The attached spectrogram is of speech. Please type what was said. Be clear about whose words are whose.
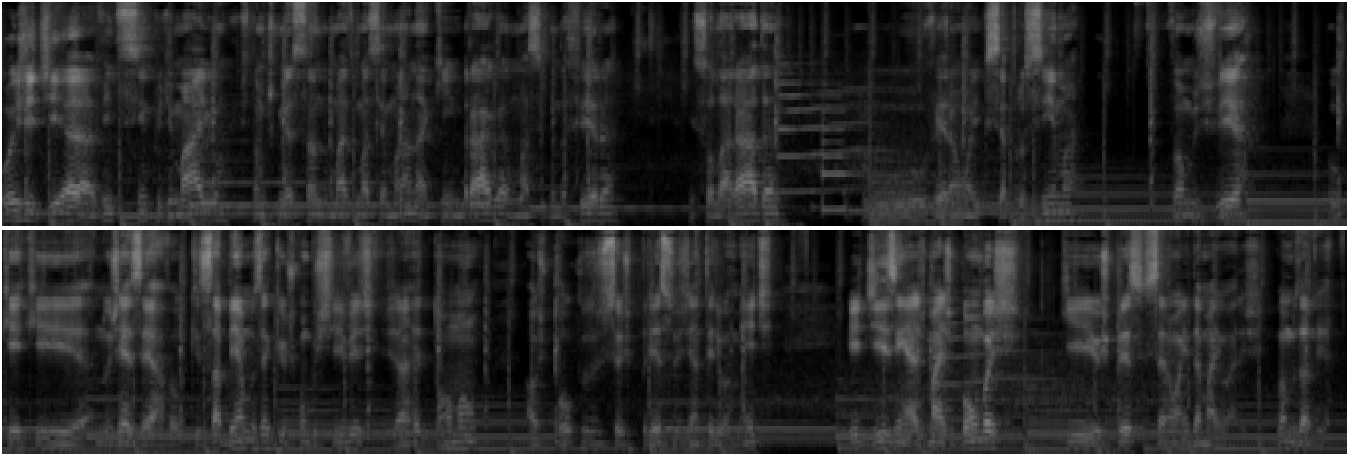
Speaker 1: Hoje, dia 25 de maio, estamos começando mais uma semana aqui em Braga, uma segunda-feira ensolarada, o verão aí que se aproxima. Vamos ver o que que nos reserva. O que sabemos é que os combustíveis já retomam aos poucos os seus preços de anteriormente e dizem as mais bombas que os preços serão ainda maiores. Vamos a ver.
